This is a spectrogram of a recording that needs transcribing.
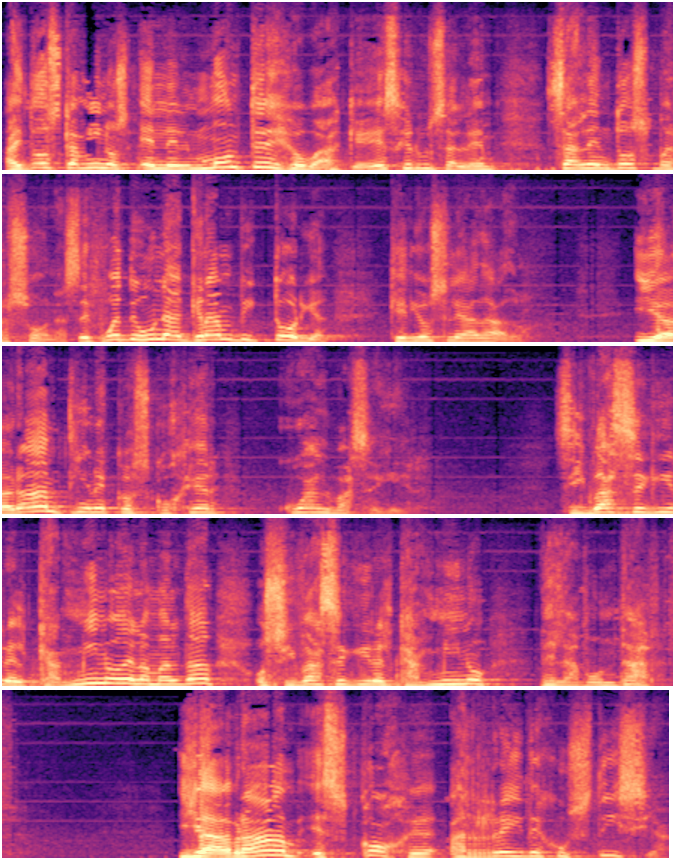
Hay dos caminos. En el monte de Jehová, que es Jerusalén, salen dos personas. Después de una gran victoria que Dios le ha dado. Y Abraham tiene que escoger cuál va a seguir. Si va a seguir el camino de la maldad o si va a seguir el camino de la bondad. Y Abraham escoge al rey de justicia.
